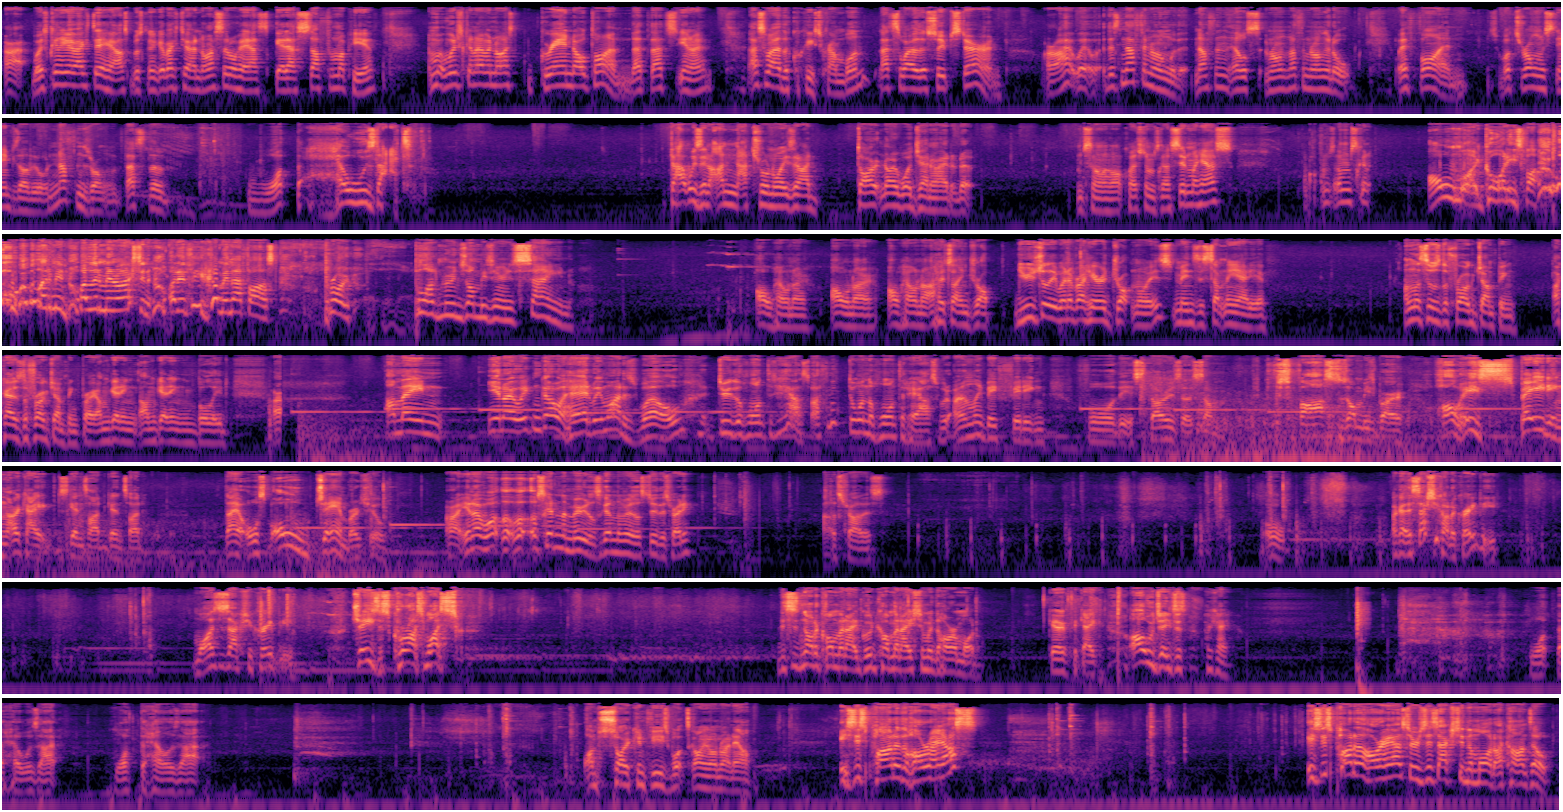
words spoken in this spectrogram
Alright, we're just going to go back to our house. We're just going to go back to our nice little house, get our stuff from up here, and we're just going to have a nice, grand old time. That That's, you know, that's why the cookie's crumbling. That's the way the soup's stirring. Alright, there's nothing wrong with it. Nothing else wrong, nothing wrong at all. We're fine. What's wrong with Stampy's World? Nothing's wrong. That's the... What the hell was that? That was an unnatural noise and I don't know what generated it. I'm just gonna question. I'm just gonna sit in my house. I'm, I'm just gonna. Oh my god, he's fast. Oh, I let him in. I let him in on accident. I didn't think he'd come in that fast. Bro, Blood Moon zombies are insane. Oh hell no. Oh no. Oh hell no. I heard something drop. Usually whenever I hear a drop noise, means there's something out here. Unless it was the frog jumping. Okay, it was the frog jumping, bro. I'm getting I'm getting bullied. Right. I mean, you know, we can go ahead, we might as well do the haunted house. I think doing the haunted house would only be fitting for this. Those are some fast zombies, bro. Oh, he's speeding. Okay, just get inside, get inside. They are awesome. Oh, jam, bro, chill. Alright, you know what? Let's get in the mood. Let's get in the mood. Let's do this. Ready? Right, let's try this. Oh. Okay, this is actually kind of creepy. Why is this actually creepy? Jesus Christ, why? This is not a combina good combination with the horror mod. Go for cake. Oh, Jesus. Okay. What the hell was that? What the hell is that? I'm so confused what's going on right now. Is this part of the horror house? Is this part of the horror house or is this actually the mod? I can't tell.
